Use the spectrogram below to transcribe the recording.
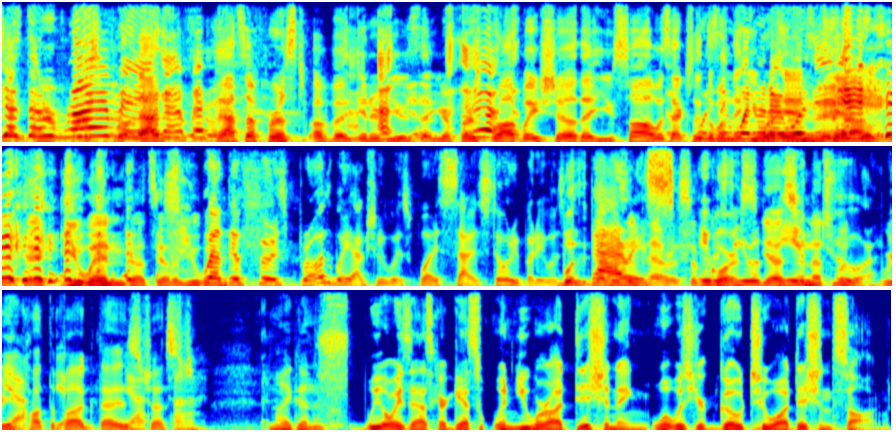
was just arriving. That- that's a first of the interviews. That your first Broadway show that you saw was actually Was the one the that you were that I in. was in. Yeah. okay. You win, Graciela. You win. well, the first Broadway actually was West Side Story, but it was Well, in that Paris. was in Paris, of it course. was the European yes, and that's tour. what, where you caught the yeah, bug. That is yeah, just, uh, my goodness. We always ask our guests when you were auditioning, what was your go-to audition song?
